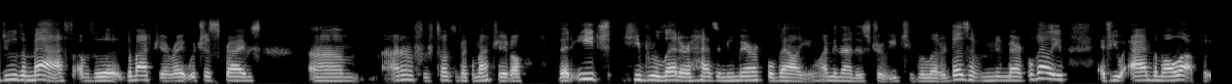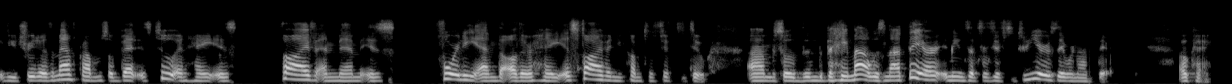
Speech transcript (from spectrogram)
do the math of the gematria, right, which describes, um, I don't know if we've talked about gematria at all, that each Hebrew letter has a numerical value. I mean, that is true. Each Hebrew letter does have a numerical value. If you add them all up, if you treat it as a math problem, so bet is two and hey is five and mem is 40 and the other hay is five and you come to 52. Um, so then the behema was not there. It means that for 52 years they were not there. Okay,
